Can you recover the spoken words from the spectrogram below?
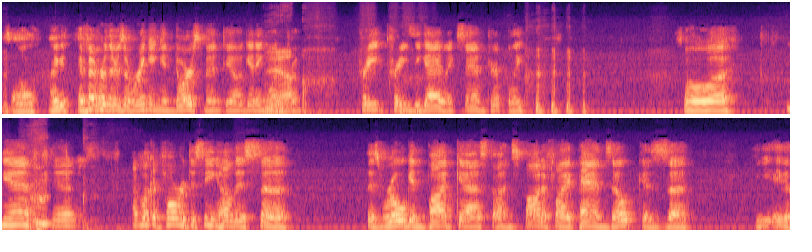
so I, if ever there's a ringing endorsement, you know, getting one yeah. from cra- crazy guy like Sam Tripoli. so uh, yeah, yeah, I'm looking forward to seeing how this uh, this Rogan podcast on Spotify pans out because uh, he,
